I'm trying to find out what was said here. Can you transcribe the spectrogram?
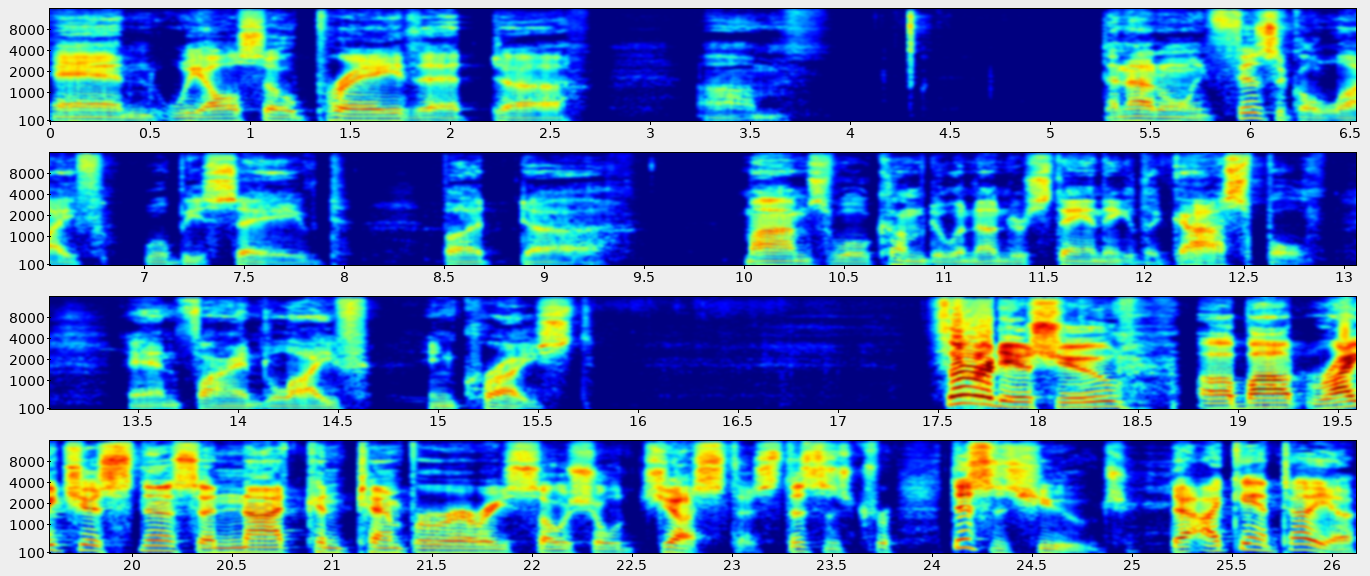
And we also pray that, uh, um, that not only physical life will be saved, but uh, moms will come to an understanding of the gospel and find life in Christ. Third issue about righteousness and not contemporary social justice. This is tr- this is huge. I can't tell you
